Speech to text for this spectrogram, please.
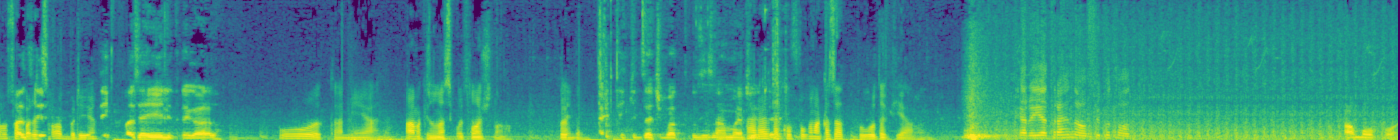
só fazer- apareceu abrir. Tem que fazer ele, tá ligado? Puta merda. Ah, mas que não nasce muito longe não. Tô indo aí. Tem que desativar todas as armadilhas. Caralho, tá? tacou fogo na casa toda, viado. Não quero ir atrás não, fico tonto. Calma, porra.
